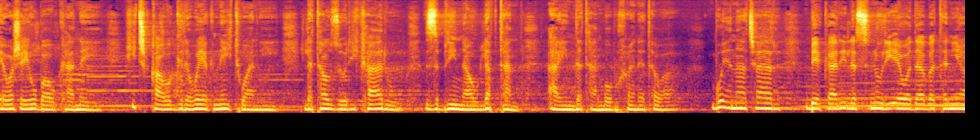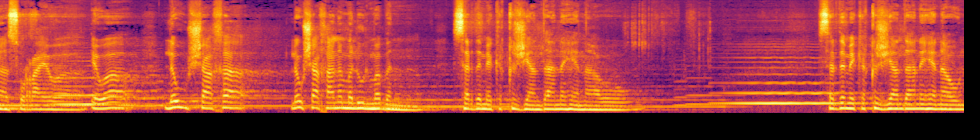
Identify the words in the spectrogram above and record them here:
ئێوەش ئەی ئەو باوکانەی هیچ قاوە گرەوەیەک نەیتوانی لەتاو زۆری کار و زبری ناو لەپتان ئایندەتان بۆ بخوێنێتەوە، بۆیە ناچار بێکاری لە سنووری ئێوەدا بە تەنیا سوڕایەوە. ئێوە لەو شاخە لەو شاخانە مەلوول مەبن، سەردەمێکە قژیان دانەهێناوە و سەردەمێکە قژیان دانەهێناوە و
